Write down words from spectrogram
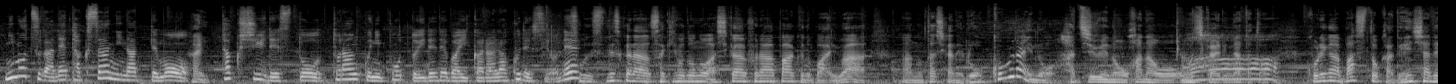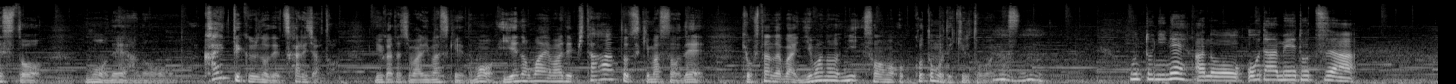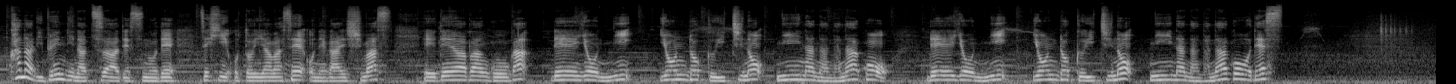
荷物がねたくさんになっても、はい、タクシーですとトランクにポッと入れればいいから楽ですよね。そうです。ですから先ほどの足利フラワーパークの場合はあの確かね6個ぐらいの鉢植えのお花をお持ち帰りになったと。これがバスとか電車ですともうねあの帰ってくるので疲れちゃうと。いう形もありますけれども家の前までピタッとつきますので極端な場合庭のにそのまま置くこともできると思います。うんうん、本当にねあのオーダーメイドツアーかなり便利なツアーですのでぜひお問い合わせお願いします、えー、電話番号が042-461の2775 042-461の2775です。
